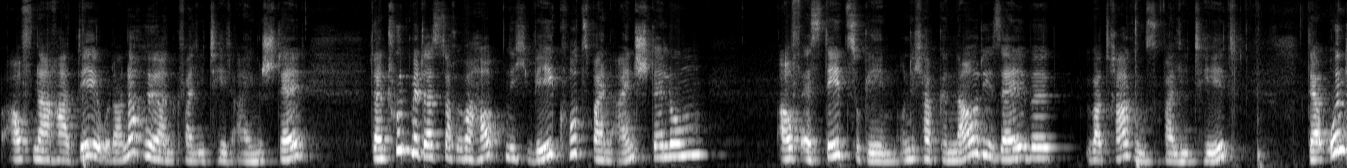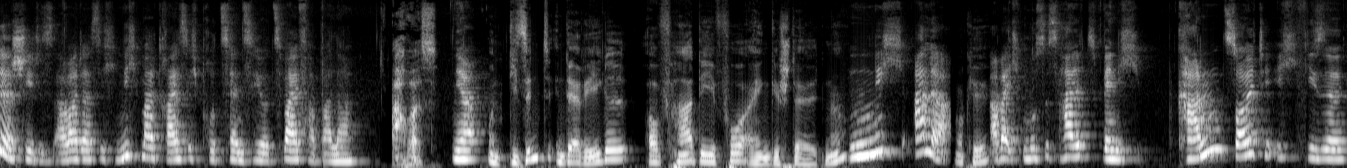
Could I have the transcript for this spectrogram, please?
auf einer HD oder noch höheren Qualität eingestellt, dann tut mir das doch überhaupt nicht weh, kurz bei den Einstellungen auf SD zu gehen. Und ich habe genau dieselbe Übertragungsqualität. Der Unterschied ist aber, dass ich nicht mal 30 Prozent CO2 verballer. Ach was. Ja. Und die sind in der Regel auf HD voreingestellt, ne? Nicht alle. Okay. Aber ich muss es halt, wenn ich kann, sollte ich diese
